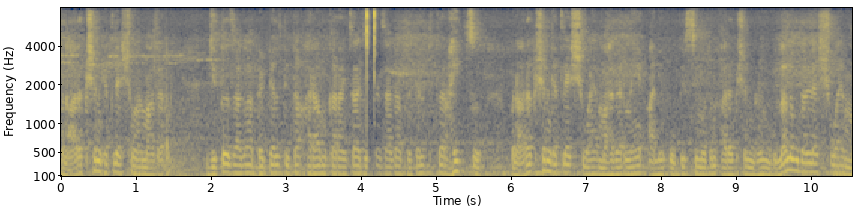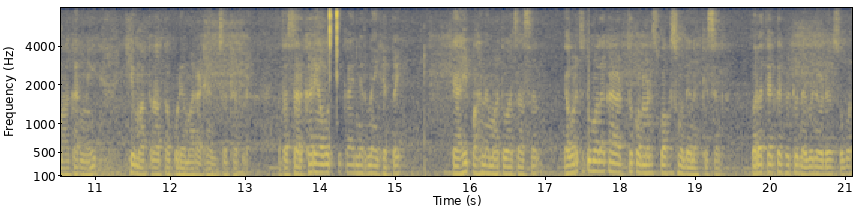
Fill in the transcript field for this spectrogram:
पण आरक्षण घेतल्याशिवाय माघार नाही. जिथं जागा भेटेल तिथं आराम करायचा जिथं जागा भेटेल तिथं राहायचं. पण आरक्षण घेतल्याशिवाय माघार नाही आणि ओबीसीमधून आरक्षण घेऊन गुलाल उधळल्याशिवाय माघार नाही हे मात्र आता पुढे मराठ्यांचं ठरलं. आता सरकार यावरती काय निर्णय घेतंय? हेही पाहणं महत्त्वाचं असेल. यावरती तुम्हाला काय वाटतं? कॉमेंट्स बॉक्समध्ये नक्की सांगा. परत एकदा भेटू नवीन व्हिडिओसोबत.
